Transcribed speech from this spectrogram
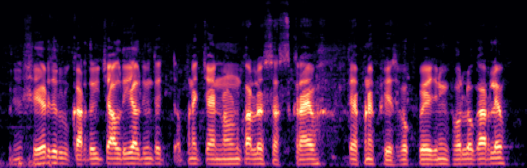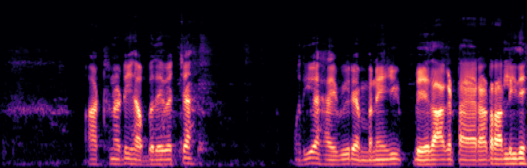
ਵੀਡੀਓ ਸ਼ੇਅਰ ਜ਼ਰੂਰ ਕਰ ਦਿਓ ਜੀ ਜਲਦੀ ਜਲਦੀ ਨੂੰ ਤੇ ਆਪਣੇ ਚੈਨਲ ਨੂੰ ਕਰ ਲਿਓ ਸਬਸਕ੍ਰਾਈਬ ਤੇ ਆਪਣੇ ਫੇਸਬੁੱਕ ਪੇਜ ਨੂੰ ਫੋਲੋ ਕਰ ਲਿਓ। 8 ਨਟੀ ਹੱਬ ਦੇ ਵਿੱਚ ਹੈ ਵਧੀਆ ਹੈਵੀ ਰਿੰਬ ਨੇ ਜੀ, ਬੇਦਾਗ ਟਾਇਰ ਆ ਟਰਾਲੀ ਦੇ।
